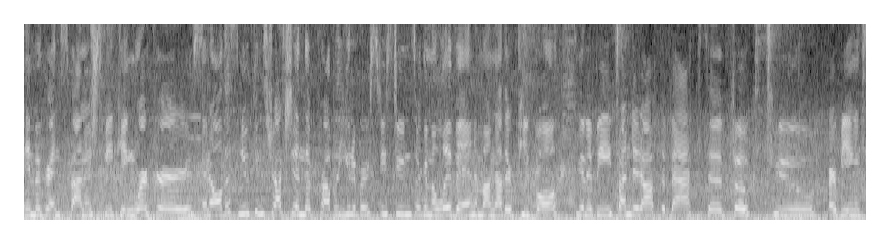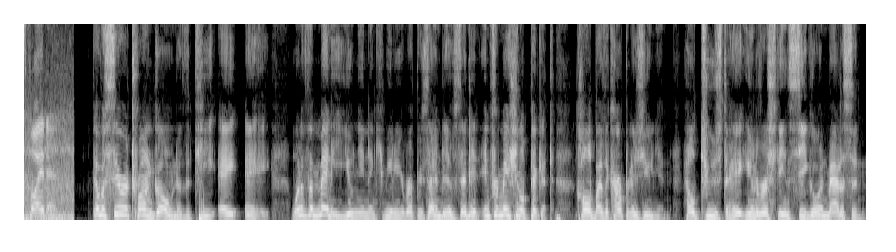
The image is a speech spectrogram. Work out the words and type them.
immigrant Spanish speaking workers and all this new construction that probably university students are going to live in, among other people, is going to be funded off the backs of folks who are being exploited. That was Sarah Trongone of the TAA, one of the many union and community representatives at an informational picket called by the Carpenters Union, held Tuesday at University Otsego in Madison.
